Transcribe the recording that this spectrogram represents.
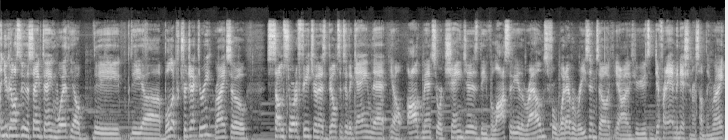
and you can also do the same thing with you know the the uh, bullet trajectory, right? So some sort of feature that's built into the game that you know augments or changes the velocity of the rounds for whatever reason. So if, you know if you're using different ammunition or something, right?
